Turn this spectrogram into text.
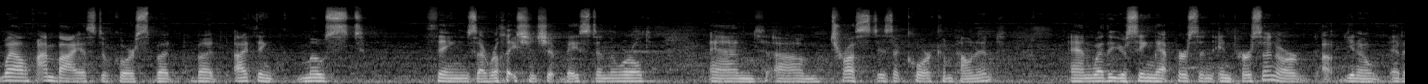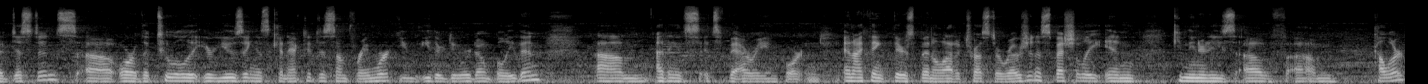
Well, I'm biased, of course, but but I think most things are relationship based in the world, and um, trust is a core component. And whether you're seeing that person in person or uh, you know at a distance, uh, or the tool that you're using is connected to some framework you either do or don't believe in, um, I think it's it's very important. And I think there's been a lot of trust erosion, especially in communities of um, color.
